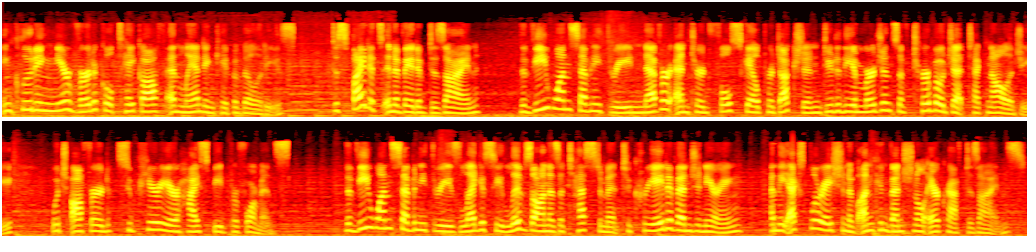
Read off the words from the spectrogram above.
including near vertical takeoff and landing capabilities. Despite its innovative design, the V-173 never entered full-scale production due to the emergence of turbojet technology, which offered superior high-speed performance. The V-173's legacy lives on as a testament to creative engineering and the exploration of unconventional aircraft designs.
